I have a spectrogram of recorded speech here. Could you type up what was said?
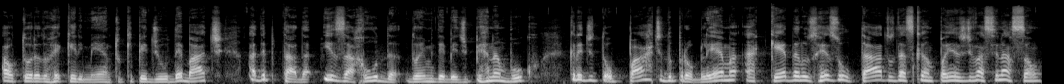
autora do requerimento que pediu o debate, a deputada Isa Ruda, do MDB de Pernambuco, creditou parte do problema à queda nos resultados das campanhas de vacinação,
